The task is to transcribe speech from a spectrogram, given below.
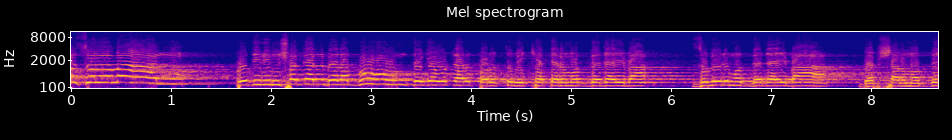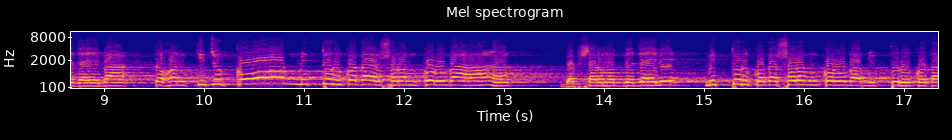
মুসলমান, প্রতিদিন সকালবেলা ঘুম থেকে ওঠার পর তুমি ক্ষেতের মধ্যে যাইবা, জমির মধ্যে যাইবা, ব্যবসার মধ্যে যাইবা, তখন কিছুক্ষণ মৃত্যুর কথা স্মরণ করবা। ব্যবসার মধ্যে যাইলে মৃত্যুর কথা স্মরণ করবা, মৃত্যুর কথা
